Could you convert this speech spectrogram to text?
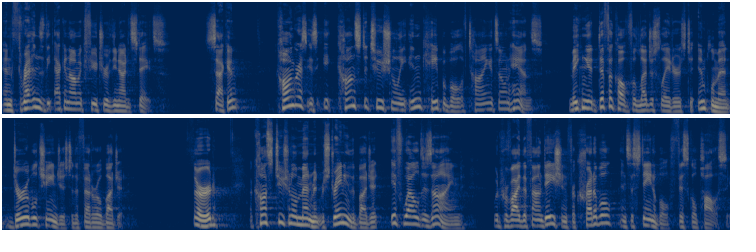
and threatens the economic future of the United States. Second, Congress is constitutionally incapable of tying its own hands, making it difficult for legislators to implement durable changes to the federal budget. Third, a constitutional amendment restraining the budget, if well designed, would provide the foundation for credible and sustainable fiscal policy.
